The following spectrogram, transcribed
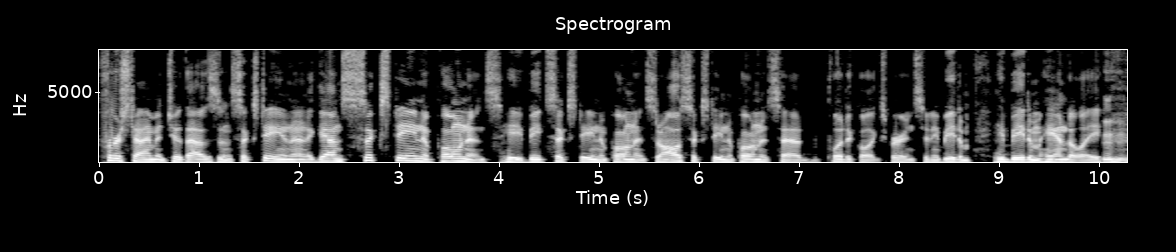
first time in 2016 and against 16 opponents he beat 16 opponents and all 16 opponents had political experience and he beat them he beat them handily mm-hmm.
